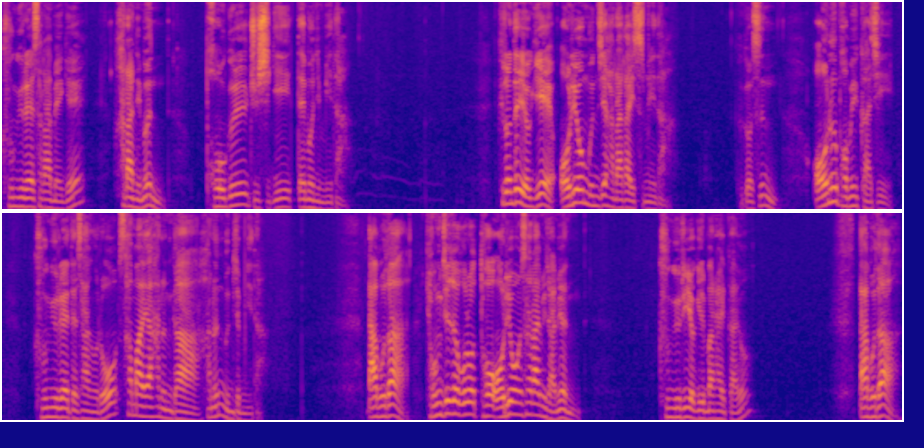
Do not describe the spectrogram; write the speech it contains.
긍휼의 사람에게 하나님은 복을 주시기 때문입니다. 그런데 여기에 어려운 문제 하나가 있습니다. 그것은 어느 범위까지 긍휼의 대상으로 삼아야 하는가 하는 문제입니다. 나보다 경제적으로 더 어려운 사람이라면 긍휼히 여길만 할까요? 나보다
